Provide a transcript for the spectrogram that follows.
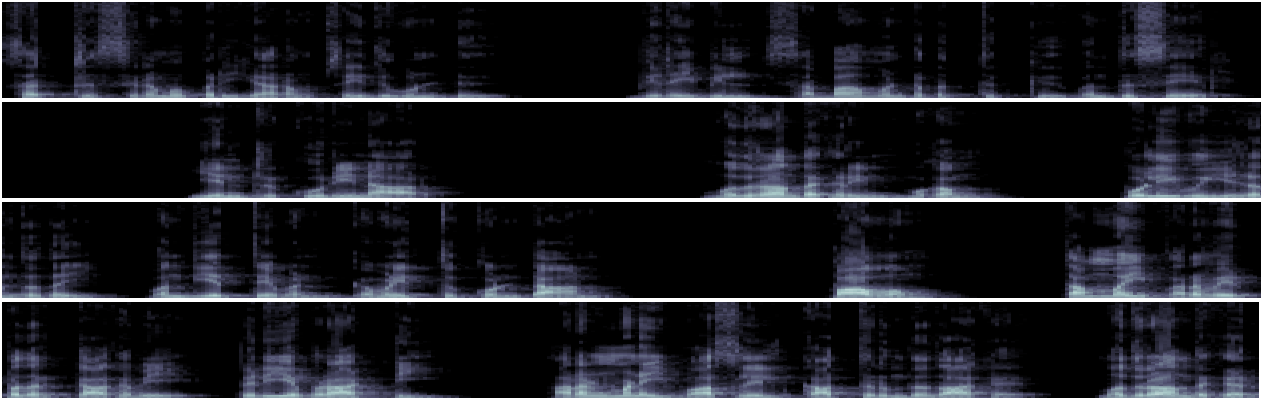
சற்று சிரம பரிகாரம் செய்து கொண்டு விரைவில் சபா மண்டபத்துக்கு வந்து சேர் என்று கூறினார். மதுராந்தகரின் முகம் பொலிவு இழந்ததை வந்தியத்தேவன் கவனித்து கொண்டான். பாவம் தம்மை வரவேற்பதற்காகவே பெரிய பிராட்டி அரண்மனை வாசலில் காத்திருந்ததாக மதுராந்தகர்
